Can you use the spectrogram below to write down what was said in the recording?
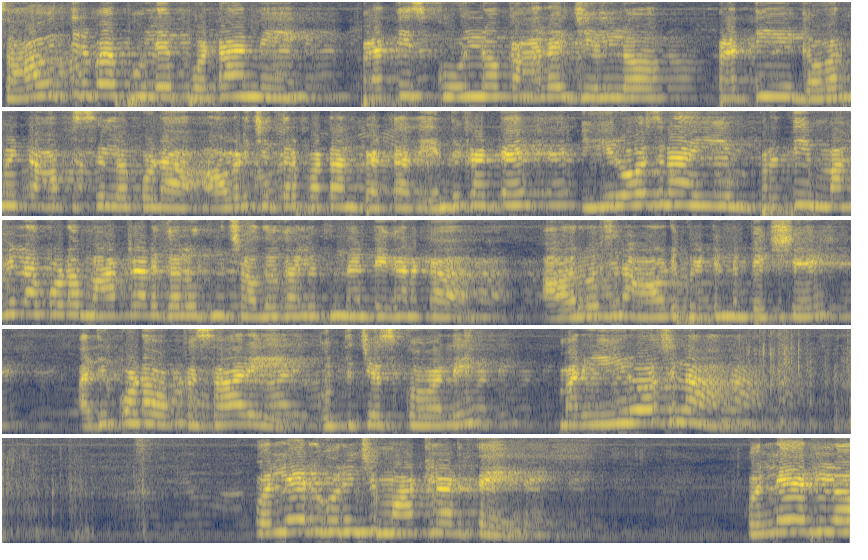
సావిత్రిబాయి పూలే పుటాన్ని ప్రతి స్కూల్లో కాలేజీల్లో ప్రతి గవర్నమెంట్ ఆఫీసుల్లో కూడా ఆవిడ చిత్రపటాన్ని పెట్టాలి. ఎందుకంటే ఈ రోజున ఈ ప్రతి మహిళ కూడా మాట్లాడగలుగుతుంది చదవగలుగుతుంది అంటే గనక ఆ రోజున ఆవిడ పెట్టిన భిక్షే. అది కూడా ఒక్కసారి గుర్తు చేసుకోవాలి. మరి ఈ రోజున కొల్లేరు గురించి మాట్లాడితే కొల్లేరులో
